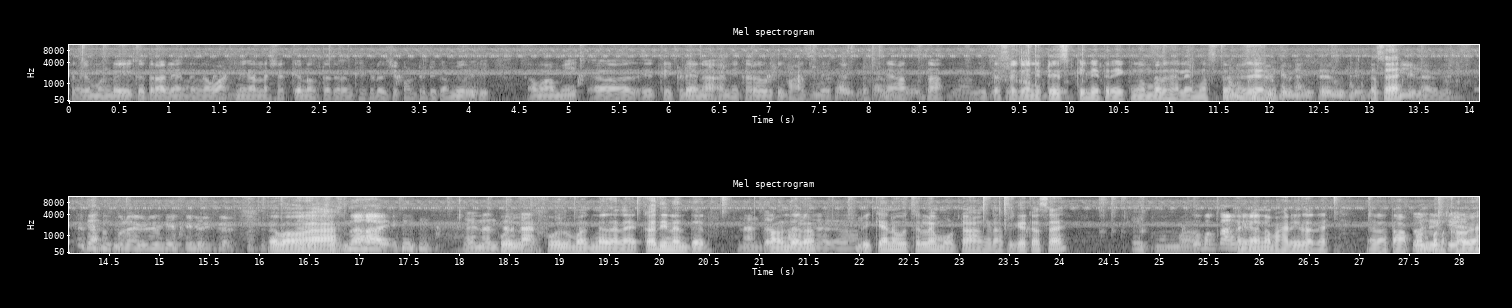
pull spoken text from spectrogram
सगळे मंडळी एकत्र आले आणि त्यांना वाटणी घालणं शक्य नव्हतं. कारण खेकड्याची क्वांटिटी कमी होती. त्यामुळे आम्ही एक खेकडे आहे ना निखारावरती भाजले. आणि आत्ता इथं सगळ्यांनी टेस्ट केले. तर एक नंबर झाले मस्त मजा आली. कसं आहे? फुल फुल मग्न झालाय. कधी नंतर? नंतर खाऊन झालं. पिक्यानं उचललाय मोठा आंगडा. पिके कसा आहे? सगळ्यांना भारी झालाय. तर आता आपण पण खाऊया.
